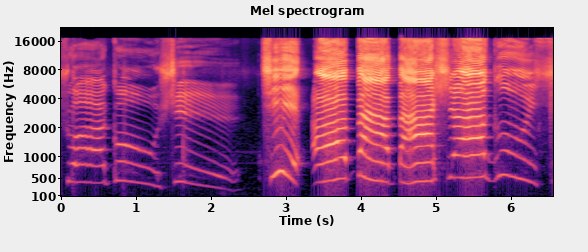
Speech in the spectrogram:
说故事，企鹅爸爸说故事。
